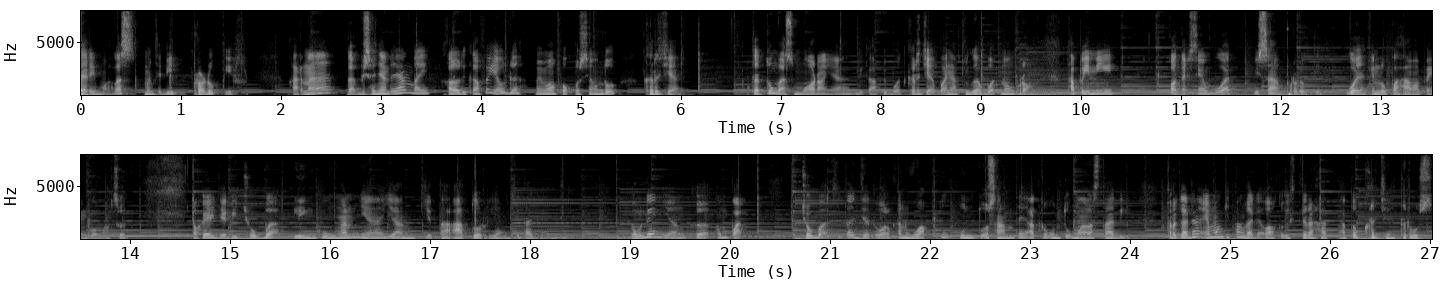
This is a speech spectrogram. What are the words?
dari malas menjadi produktif. Karena nggak bisa nyantai-nyantai. Kalau di cafe ya udah, memang fokusnya untuk kerja tentu nggak semua orang ya di kafe buat kerja banyak juga buat nongkrong. Tapi ini konteksnya buat bisa produktif. Gue yakin lo paham apa yang gue maksud. Oke jadi coba lingkungannya yang kita atur yang kita ganti. Kemudian yang keempat coba kita jadwalkan waktu untuk santai atau untuk malas tadi. Terkadang emang kita nggak ada waktu istirahat atau kerja terus.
